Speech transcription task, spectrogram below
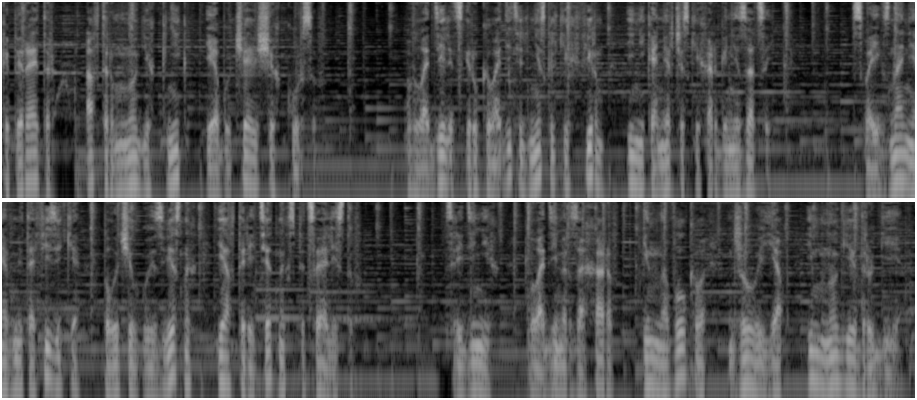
копирайтер, автор многих книг и обучающих курсов. Владелец и руководитель нескольких фирм и некоммерческих организаций. Своих знаний в метафизике получил у известных и авторитетных специалистов. Среди них Владимир Захаров, Инна Волкова, Джоуи Яб и многие другие –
